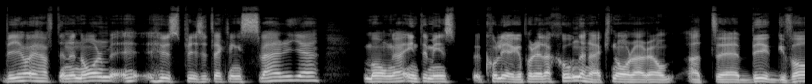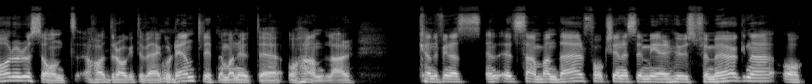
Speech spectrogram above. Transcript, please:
Vi har ju haft en enorm husprisutveckling i Sverige. Många, inte minst kollegor på redaktionen här, knorrar om att eh, byggvaror och sånt har dragit iväg mm. ordentligt när man är ute och handlar. Kan det finnas ett samband där? Folk känner sig mer husförmögna och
